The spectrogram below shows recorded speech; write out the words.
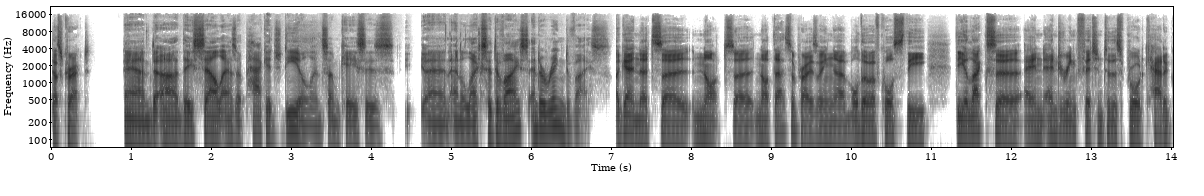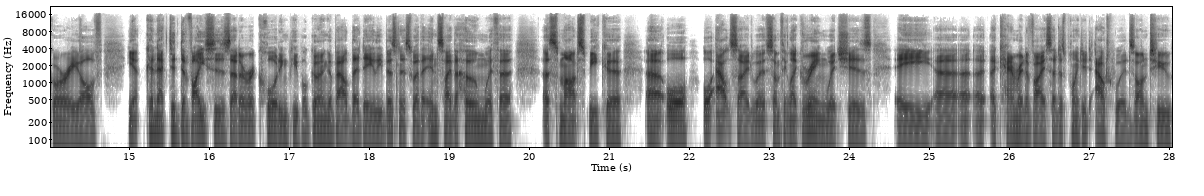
That's correct. And uh, they sell as a package deal in some cases an, an Alexa device and a Ring device. Again, that's uh, not uh, not that surprising. Uh, although, of course, the the Alexa and, and Ring fit into this broad category of you know, connected devices that are recording people going about their daily business, whether inside the home with a, a smart speaker uh, or or outside with something like Ring, which is a, uh, a, a camera device that is pointed outwards onto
